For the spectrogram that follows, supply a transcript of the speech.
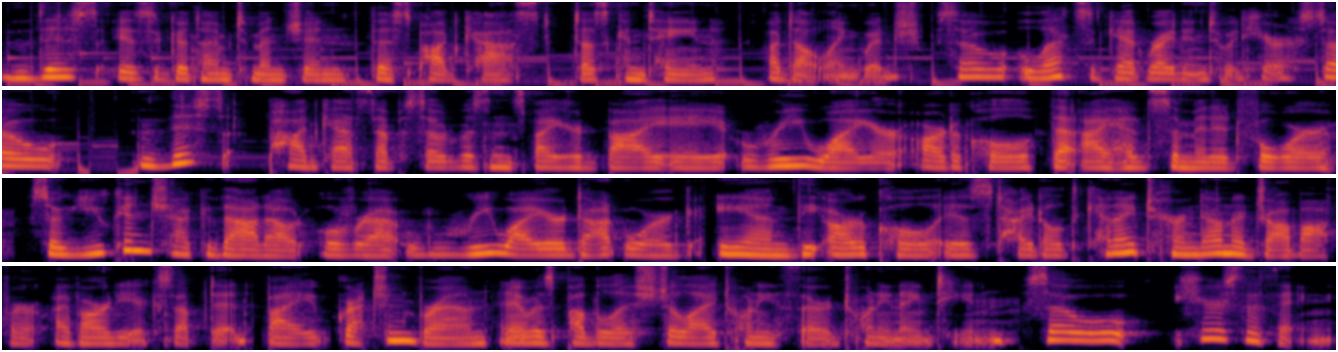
This is a good time to mention this podcast does contain adult language. So let's get right into it here. So this podcast episode was inspired by a Rewire article that I had submitted for. So you can check that out over at rewire.org. And the article is titled, Can I Turn Down a Job Offer I've Already Accepted by Gretchen Brown. And it was published July 23rd, 2019. So here's the thing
